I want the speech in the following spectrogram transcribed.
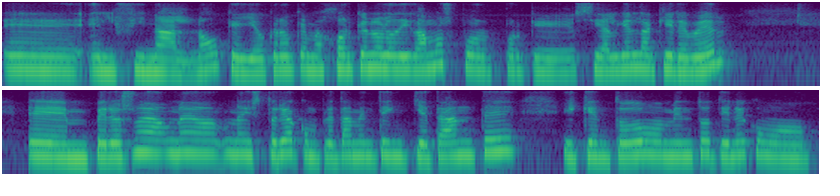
eh, el final, ¿no? Que yo creo que mejor que no lo digamos por, porque si alguien la quiere ver, eh, pero es una, una, una, historia completamente inquietante y que en todo momento tiene como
